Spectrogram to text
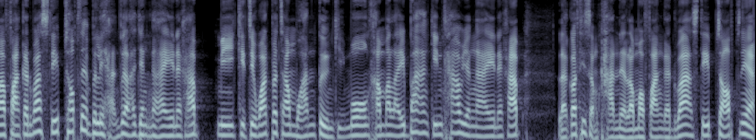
มาฟังกันว่าสตีฟ จ็อบส์เนี่ยบริหารเวลายังไงนะครับ มีกิจวัตรประจำวันตื่นกี่โมงทำอะไรบ้าง กินข้าวยังไงนะครับ แล้วก็ที่สำคัญเนี่ยเรามาฟังกันว่าสตีฟ จ็อบส์เนี่ย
